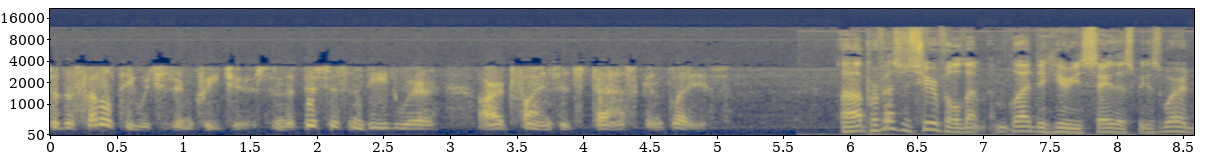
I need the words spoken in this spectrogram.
to the subtlety which is in creatures, and that this is indeed where art finds its task and place. Uh, Professor Seerveld, I'm, I'm, glad to hear you say this because we're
